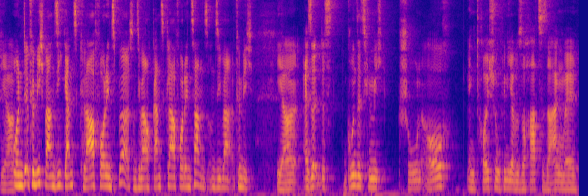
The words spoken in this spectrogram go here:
Ja. Und für mich waren sie ganz klar vor den Spurs und sie waren auch ganz klar vor den Suns. Und sie war für mich. Ja, also das grundsätzlich für mich schon auch. Enttäuschung finde ich aber so hart zu sagen, weil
